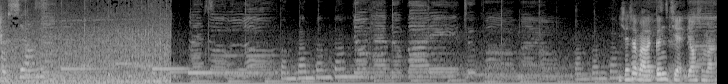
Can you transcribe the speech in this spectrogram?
好香。你先是要把它根剪掉是吗？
